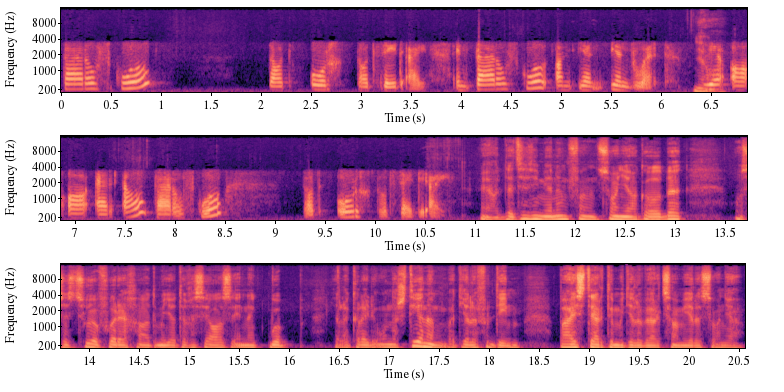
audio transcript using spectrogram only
@parelskool.org.za. En Parelskool aan een een woord. Ja. P A A R L parelskool.org.za. Ja, dit is die mening van Sonja Goldberg. Ons het so voorreg gehad om met jou te gesels en ek hoop julle kry die ondersteuning wat julle verdien. Baie sterkte met julle werksaamhede Sonja.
